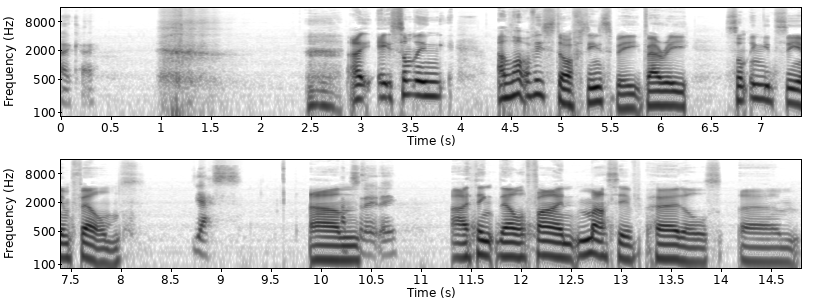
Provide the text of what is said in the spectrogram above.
Okay. I, it's something, a lot of his stuff seems to be very something you'd see in films, Yes. and absolutely. I think they'll find massive hurdles um,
